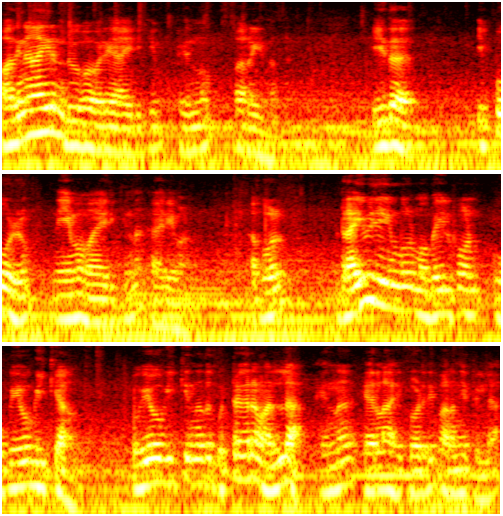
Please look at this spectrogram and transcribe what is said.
പതിനായിരം രൂപ വരെ ആയിരിക്കും എന്നും പറയുന്നുണ്ട്. ഇത് ഇപ്പോഴും നിയമമായിരിക്കുന്ന കാര്യമാണ്. അപ്പോൾ ഡ്രൈവ് ചെയ്യുമ്പോൾ മൊബൈൽ ഫോൺ ഉപയോഗിക്കാം. ഉപയോഗിക്കുന്നത് കുറ്റകരമല്ല എന്ന് കേരള ഹൈക്കോടതി പറഞ്ഞിട്ടില്ല.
